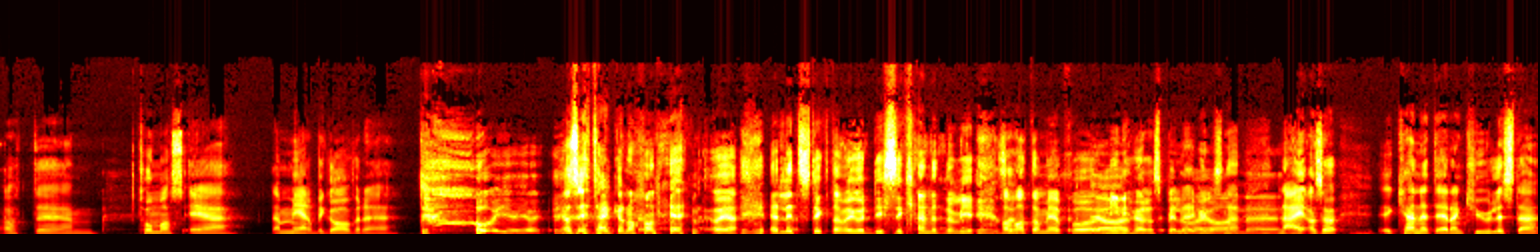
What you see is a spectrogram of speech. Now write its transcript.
at Thomas er den mer begavede oi, oi, oi. Altså, jeg tenker når han er oh, ja, er litt stygt av meg å disse Kenneth når vi har hatt ham med på Ja, minihørespillet i begynnelsen eh, Nei, altså Kenneth er den kuleste,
